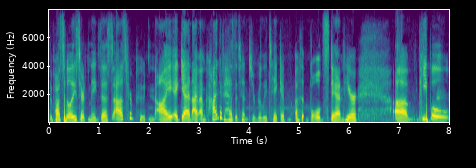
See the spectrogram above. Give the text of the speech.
the possibility certainly exists. As for Putin, I again I'm, I'm kind of hesitant to really take a, a bold stand here. Um, people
